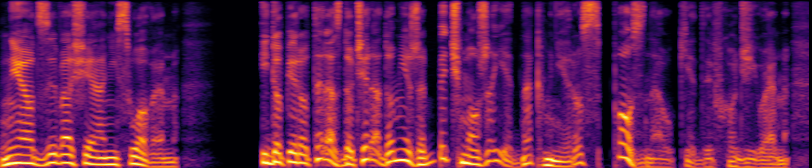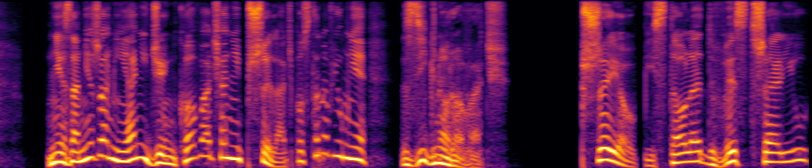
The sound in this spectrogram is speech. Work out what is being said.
Nie odzywa się ani słowem. I dopiero teraz dociera do mnie, że być może jednak mnie rozpoznał, kiedy wchodziłem. Nie zamierza mi ani dziękować, ani przylać. Postanowił mnie zignorować. Przyjął pistolet, wystrzelił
